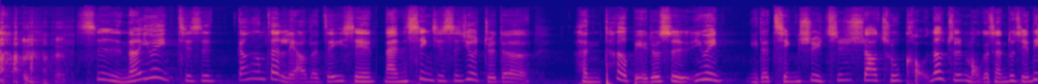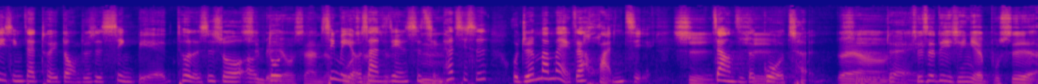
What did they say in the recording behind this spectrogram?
是，那因为其实刚刚在聊的这一些男性，其实就觉得很特别，就是因为。你的情绪其实需要出口，那其实某个程度，其实励馨在推动就是性别，或者是说呃，性别友善、性别友善这件事情，嗯、它其实我觉得慢慢也在缓解，是这样子的过程。对啊，对。其实励馨也不是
